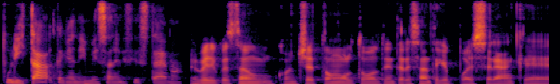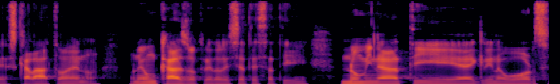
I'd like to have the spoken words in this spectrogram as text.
pulita che viene immessa nel sistema. E vedi, questo è un concetto molto molto interessante che può essere anche scalato, eh? non, non è un caso, credo che siate stati nominati ai Green Awards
